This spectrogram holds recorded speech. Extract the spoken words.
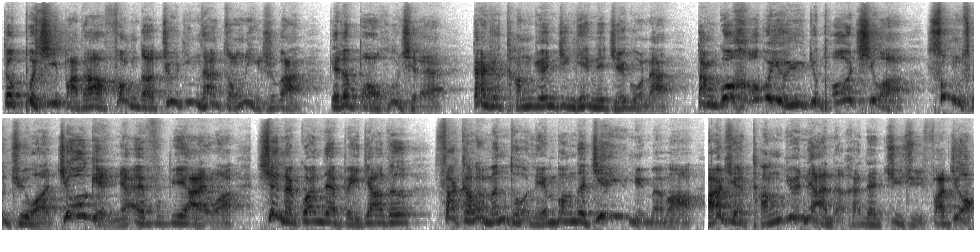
都不惜把他放到旧金山总领事馆给他保护起来。但是唐娟今天的结果呢，党国毫不犹豫就抛弃哇，送出去哇，交给人家 FBI 哇，现在关在北加州萨克拉门托联邦的监狱里面嘛。而且唐娟的案子还在继续发酵，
